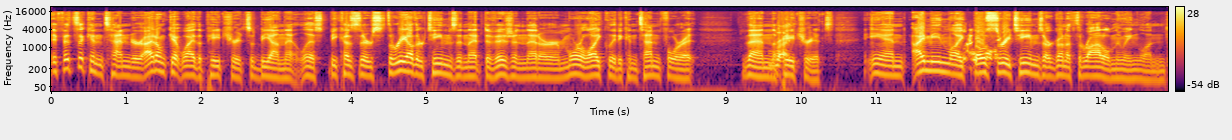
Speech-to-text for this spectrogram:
If it's a contender, I don't get why the Patriots would be on that list because there's three other teams in that division that are more likely to contend for it than the Right. Patriots. And I mean, like, those three teams are going to throttle New England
